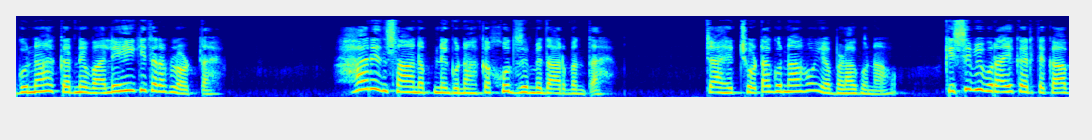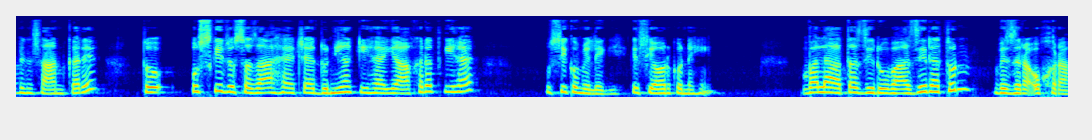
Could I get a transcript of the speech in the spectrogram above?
گناہ کرنے والے ہی کی طرف لوٹتا ہے۔ ہر انسان اپنے گناہ کا خود ذمہ دار بنتا ہے۔ چاہے چھوٹا گنا ہو یا بڑا گنا ہو۔ کسی بھی برائی کا ارتقاب انسان کرے، تو اس کی جو سزا ہے، چاہے دنیا کی ہے یا آخرت کی ہے، اسی کو ملے گی، کسی اور کو نہیں۔ ولا تذر واضح رتن وزرا اخرا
